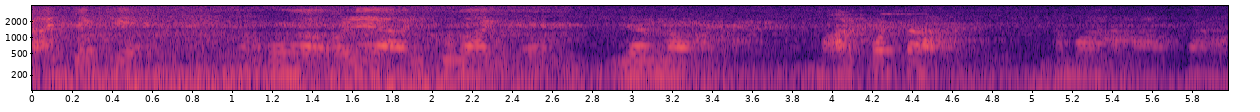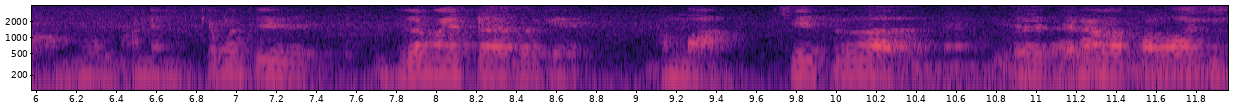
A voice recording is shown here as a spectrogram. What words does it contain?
ರಾಜ್ಯಕ್ಕೆ ಒಳ್ಳೆಯ ಅನುಕೂಲ ಆಗಿದೆ. ಇದನ್ನು ಮಾಡಿಕೊಟ್ಟ ನಮ್ಮ ಸ, ಮಾನ್ಯ ಮುಖ್ಯಮಂತ್ರಿ ಸಿದ್ದರಾಮಯ್ಯ ಸಾಹೇಬರಿಗೆ ನಮ್ಮ ಕ್ಷೇತ್ರದ ಜನರ ಪರವಾಗಿ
